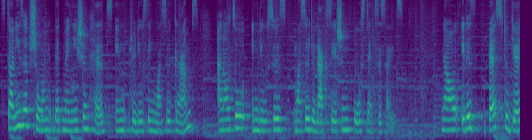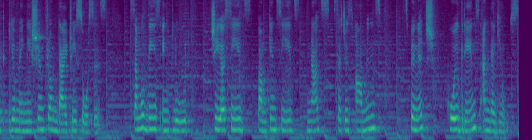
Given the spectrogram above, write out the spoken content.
Studies have shown that magnesium helps in reducing muscle cramps and also induces muscle relaxation post-exercise. Now, it is best to get your magnesium from dietary sources. Some of these include chia seeds, pumpkin seeds, nuts such as almonds, spinach, whole grains and legumes.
